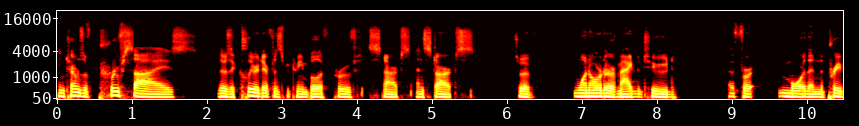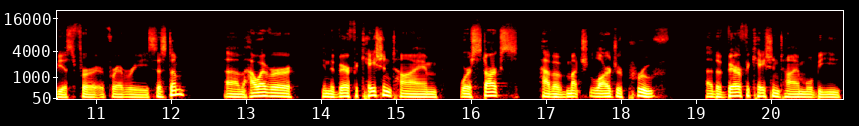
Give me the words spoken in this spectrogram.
in terms of proof size, there's a clear difference between bulletproof snarks and starks, sort of one order of magnitude uh, for more than the previous for for every system. Um, however, in the verification time, where starks have a much larger proof, uh, the verification time will be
